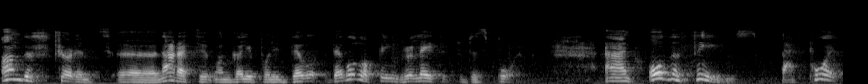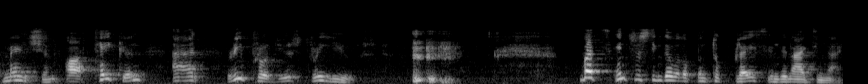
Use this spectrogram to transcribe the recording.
undercurrent uh, narrative on Gallipoli de developing related to this poem. And all the themes that poet mentioned are taken and reproduced, reused. but interesting development took place in the 1990s.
